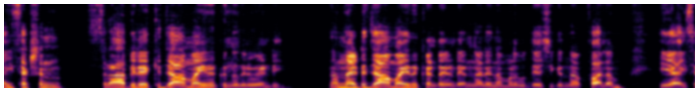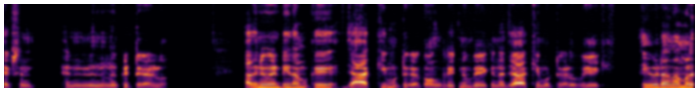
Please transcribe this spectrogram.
ഐ സെക്ഷൻ സ്ലാബിലേക്ക് ജാമായി നിൽക്കുന്നതിന് വേണ്ടി. നന്നായിട്ട് ജാമായി നിൽക്കേണ്ടതുണ്ട്. എന്നാലേ നമ്മൾ ഉദ്ദേശിക്കുന്ന ഫലം ഈ ഐ സെക്ഷനിൽ നിന്ന് കിട്ടുകയുള്ളൂ. അതിനുവേണ്ടി നമുക്ക് ജാക്കി മുട്ടുകൾ കോൺക്രീറ്റിന് ഉപയോഗിക്കുന്ന ജാക്കി മുട്ടുകൾ ഉപയോഗിക്കും. ഇവിടെ നമ്മൾ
